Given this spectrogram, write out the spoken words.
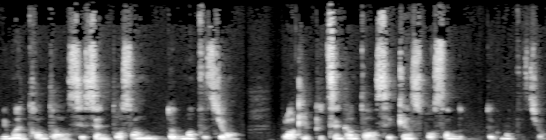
les moins de 30 ans, c'est 5% d'augmentation, alors que les plus de 50 ans, c'est 15% d'augmentation.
